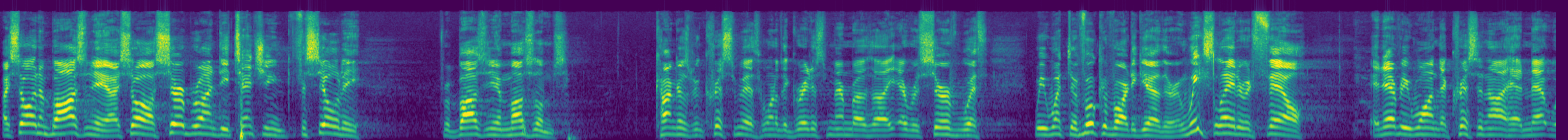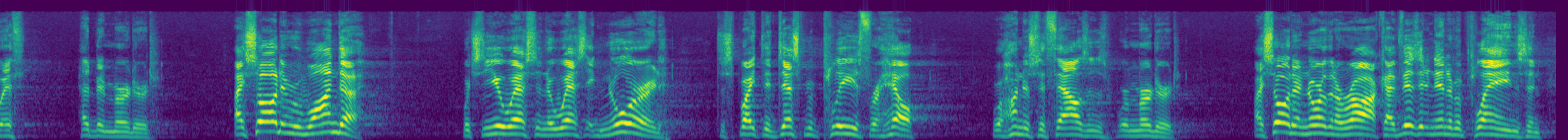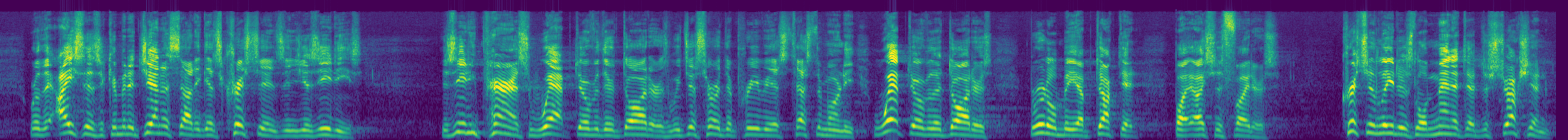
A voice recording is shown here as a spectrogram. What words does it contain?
I saw it in Bosnia. I saw a Serb run detention facility for Bosnian Muslims. Congressman Chris Smith, one of the greatest members I ever served with, we went to Vukovar together. And weeks later, it fell, and everyone that Chris and I had met with had been murdered. I saw it in Rwanda, which the U.S. and the West ignored despite the desperate pleas for help, where hundreds of thousands were murdered. I saw it in northern Iraq. I visited Nineveh Plains, and where the ISIS had committed genocide against Christians and Yazidis. Yazidi parents wept over their daughters. We just heard the previous testimony. Wept over their daughters, brutally abducted by ISIS fighters. Christian leaders lamented the destruction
